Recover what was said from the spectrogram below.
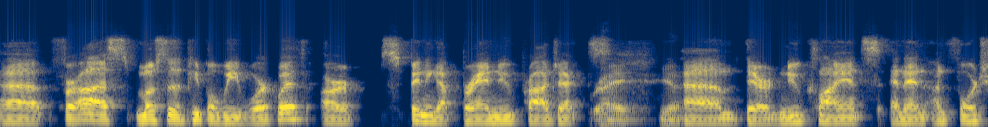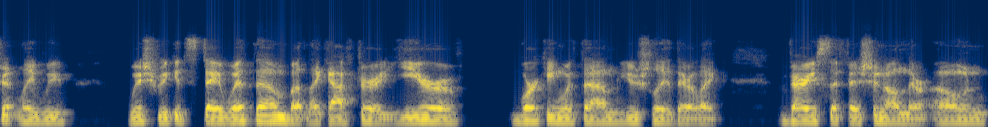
uh, for us, most of the people we work with are spinning up brand new projects. Right. Yeah. Um, they're new clients, and then unfortunately, we wish we could stay with them but like after a year of working with them usually they're like very sufficient on their own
